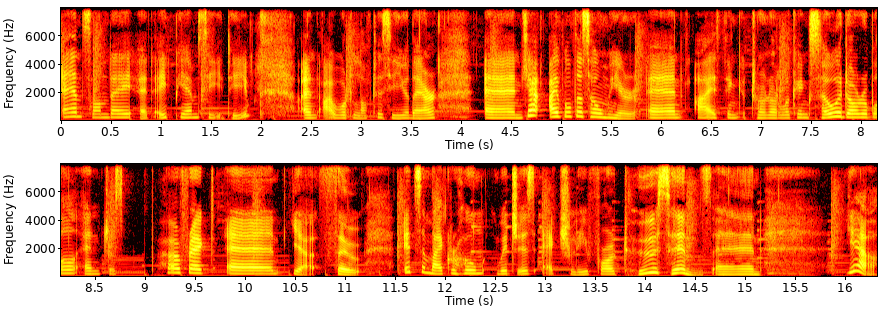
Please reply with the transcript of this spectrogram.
and Sunday at 8 p.m. CET and I would love to see you there. And yeah, I built this home here and I think it turned out looking so adorable and just perfect. And yeah so it's a micro home which is actually for two sims. And yeah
